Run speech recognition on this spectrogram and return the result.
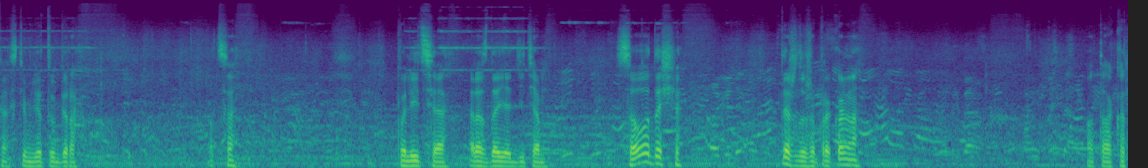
Костюм ютубера. Оце. Поліція роздає дітям солодощі. Теж дуже прикольно. Отак от.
